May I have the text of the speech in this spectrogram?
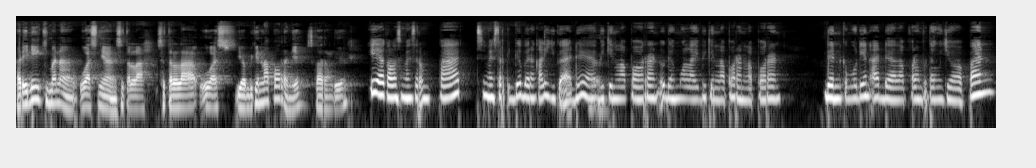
hari ini gimana uasnya setelah setelah uas yang bikin laporan ya sekarang tuh ya? Iya kalau semester 4, semester 3 barangkali juga ada ya Hmm. bikin laporan, udah mulai bikin laporan-laporan. Dan kemudian ada laporan pertanggungjawaban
